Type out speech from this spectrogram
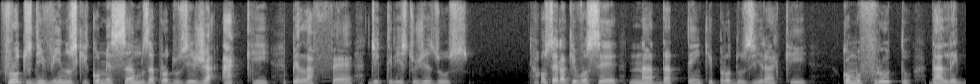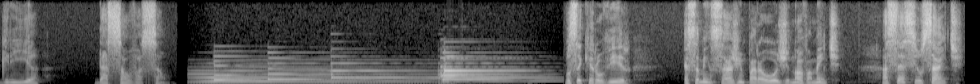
Frutos divinos que começamos a produzir já aqui pela fé de Cristo Jesus. Ou será que você nada tem que produzir aqui como fruto da alegria da salvação. Você quer ouvir essa mensagem para hoje novamente? Acesse o site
